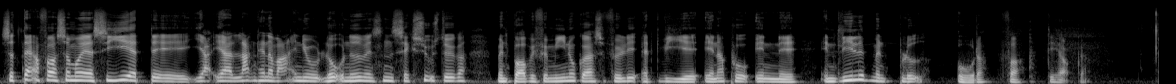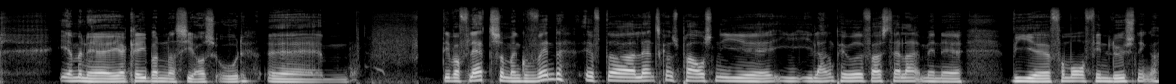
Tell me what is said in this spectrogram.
Så derfor så må jeg sige, at øh, jeg, jeg langt hen ad vejen jo lå nede ved sådan 6-7 stykker, men Bobby Firmino gør selvfølgelig, at vi øh, ender på en, øh, en lille, men blød 8 for det her opgør. Jamen, øh, jeg griber den og siger også 8. Øh, det var flat, som man kunne forvente efter landskabspausen i, øh, i, i lange perioder i første halvleg, men øh, vi øh, formår at finde løsninger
